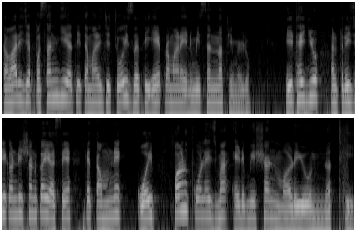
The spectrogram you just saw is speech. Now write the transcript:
તમારી જે પસંદગી હતી, તમારી જે ચોઈસ હતી, એ પ્રમાણે એડમિશન નથી મળ્યું. એ થઈ ગયું. અને ત્રીજી કન્ડિશન કઈ હશે કે તમને કોઈ પણ કોલેજમાં એડમિશન મળ્યું નથી.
